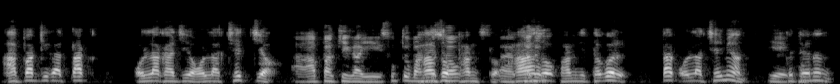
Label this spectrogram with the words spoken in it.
앞바퀴가 딱 올라가지 올라챘죠. 아, 앞바퀴가 이 속도 과속 방지턱 방지턱, 아, 과속 방지턱을 딱 올라채면 예. 그때는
